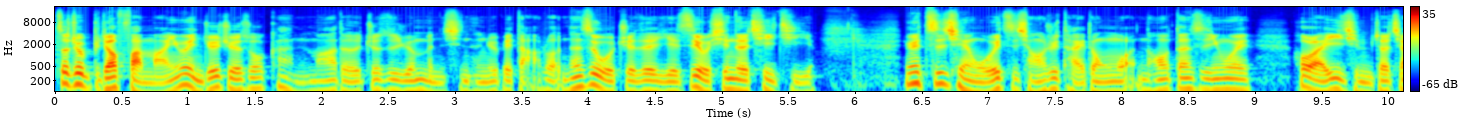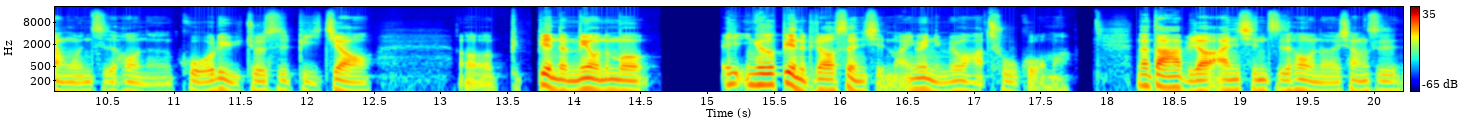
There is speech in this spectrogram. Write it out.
这就比较烦嘛，因为你就觉得说，干妈的，就是原本行程就被打乱，但是我觉得也是有新的契机。因为之前我一直想要去台东玩，然后但是因为后来疫情比较降温之后呢，国旅就是比较呃变得没有那么哎，应该说变得比较盛行嘛，因为你没有办法出国嘛。那大家比较安心之后呢，像是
